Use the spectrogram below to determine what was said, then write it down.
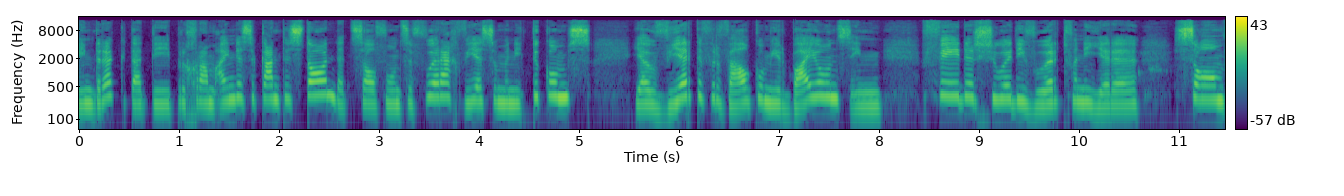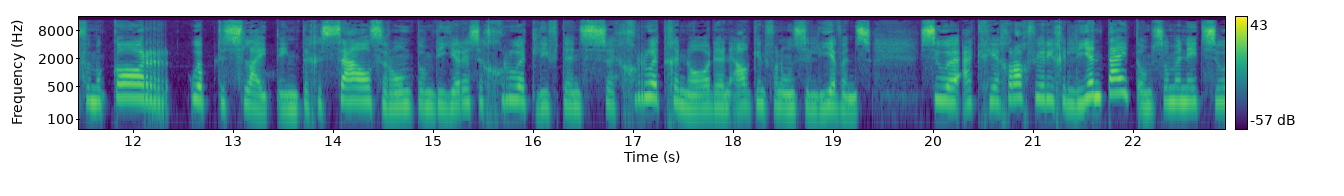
Hendrik dat die program einde se kant toe staan. Dit sal vir ons 'n voorreg wees om in die toekoms jou weer te verwelkom hier by ons en verder so die woord van die Here saam vir mekaar oop te sluit en te gesels rondom die Here se groot liefde en sy groot genade in elkeen van ons se lewens. So ek gee graag vir die geleentheid om sommer net so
